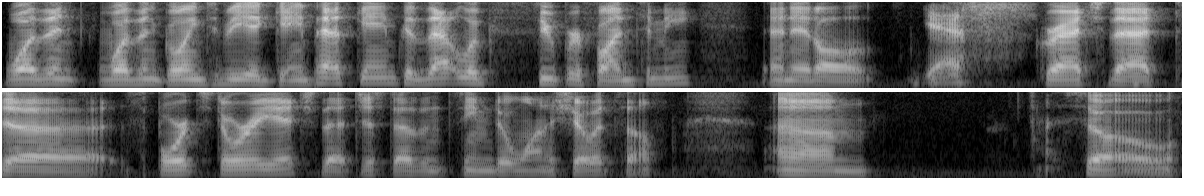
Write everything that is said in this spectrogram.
wasn't wasn't going to be a Game Pass game because that looks super fun to me, and it'll Yes. scratch that uh, sports story itch that just doesn't seem to want to show itself. Um, so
